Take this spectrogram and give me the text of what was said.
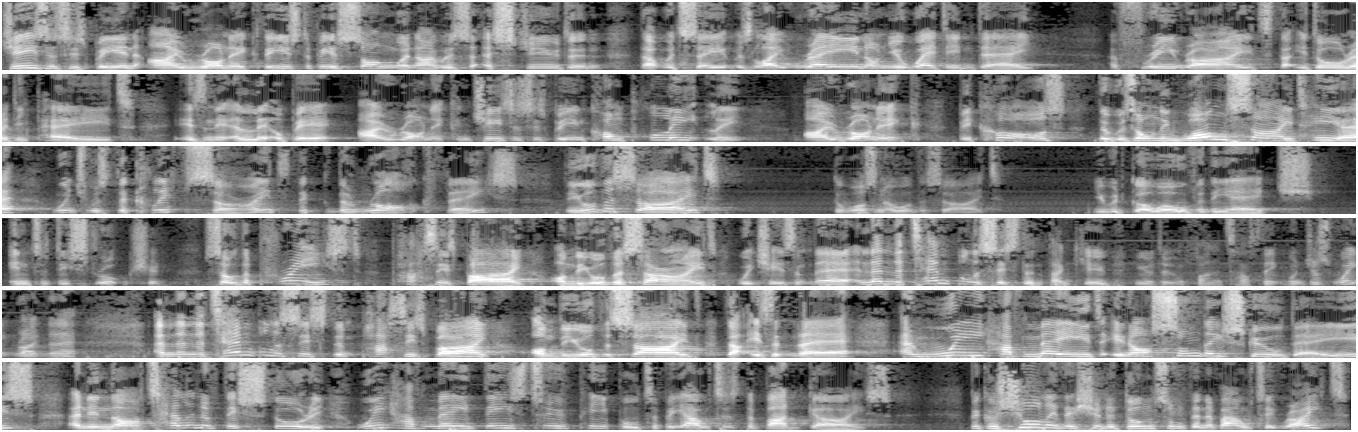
Jesus is being ironic. There used to be a song when I was a student that would say it was like rain on your wedding day, a free ride that you'd already paid. Isn't it a little bit ironic? And Jesus is being completely ironic because there was only one side here, which was the cliff side, the, the rock face. The other side, there was no other side. You would go over the edge into destruction. So the priest passes by on the other side, which isn't there. And then the temple assistant, thank you, you're doing fantastic, but just wait right there. And then the temple assistant passes by on the other side that isn't there. And we have made in our Sunday school days and in our telling of this story, we have made these two people to be out as the bad guys. Because surely they should have done something about it, right?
